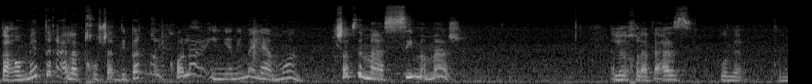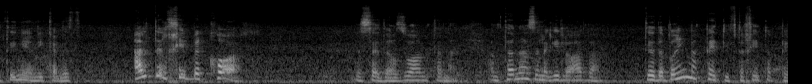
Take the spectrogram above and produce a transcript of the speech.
ברומטר על התחושה, דיברנו על כל העניינים האלה המון. עכשיו זה מעשי ממש. אני לא יכולה, ואז הוא אומר, תמתיני, אני אכנס. אל תלכי בכוח. בסדר, זו המתנה. המתנה זה להגיד לו, אבא, תדברי עם הפה, תפתחי את הפה.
